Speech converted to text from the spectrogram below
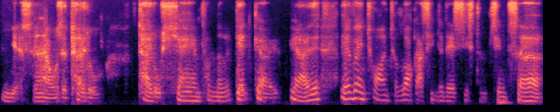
Yes, and that was a total, total sham from the get go. You know, they, they've been trying to lock us into their system since uh,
